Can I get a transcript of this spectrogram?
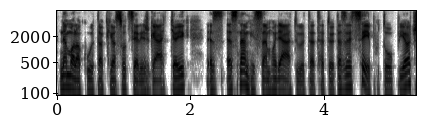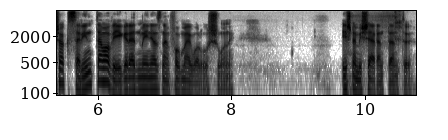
nem alakultak ki a szociális gátjaik, ez, ez nem hiszem, hogy átültethető. Ez egy szép utópia, csak szerintem a végeredmény az nem fog megvalósulni és nem is elrententő.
